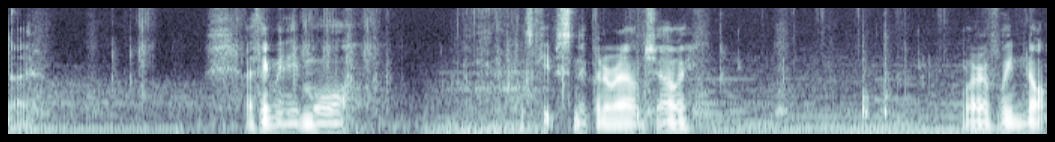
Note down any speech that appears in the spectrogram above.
No. I think we need more. Let's keep snooping around, shall we? Where have we not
